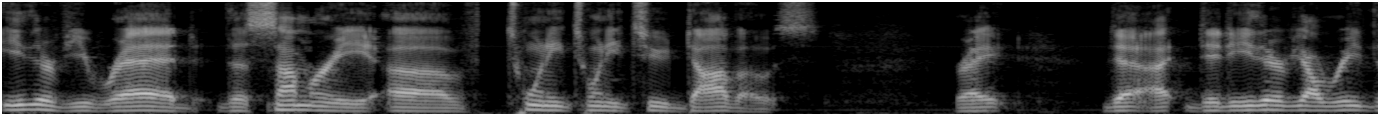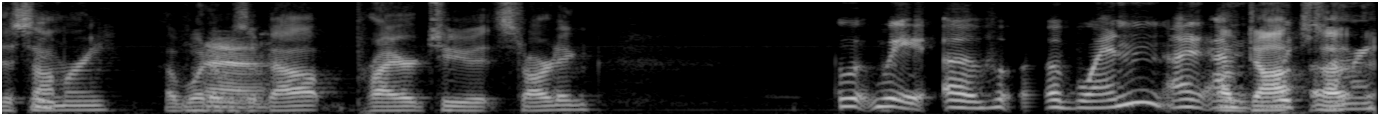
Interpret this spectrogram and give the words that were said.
either of you read the summary of 2022 Davos, right? Did, I- did either of y'all read the summary of what it was about prior to it starting? Wait, of of when? I, Of I'm, Da- which uh.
